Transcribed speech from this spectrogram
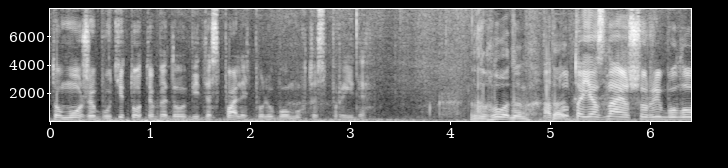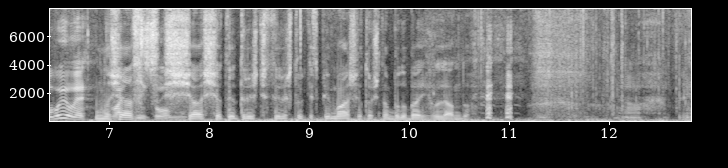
то може бути і то тебе до обіду спалять, по-любому хтось прийде. Згоден. А Та- тут я знаю, що рибу ловили Ну, два дні зараз тому. ще ти 3-4 штуки спіймаєш, я точно буду брати гірлянду. Блін.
